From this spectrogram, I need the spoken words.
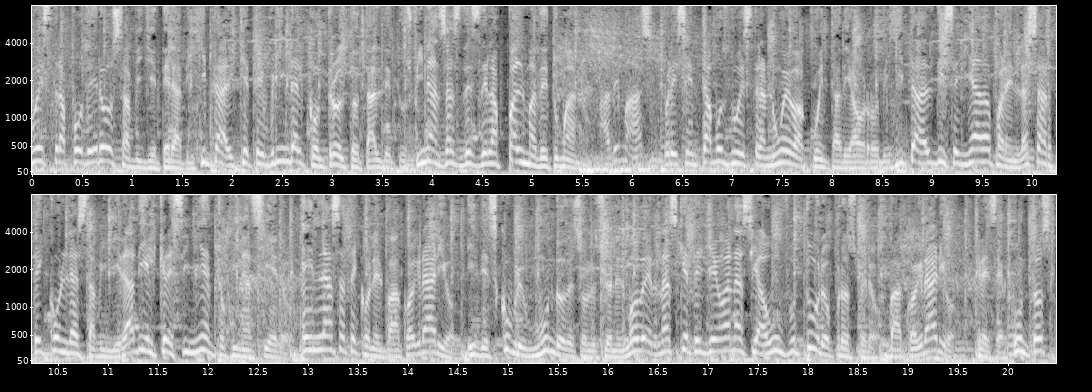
nuestra poderosa billetera digital que te brinda el control total de tus finanzas desde la palma de tu mano. Además, presentamos nuestra nueva cuenta de ahorro digital diseñada para enlazarte con la estabilidad y el crecimiento financiero. Enlázate con el Banco Agrario y descubre un mundo de soluciones modernas que te llevan hacia un futuro próspero. Banco Agrario, crecer juntos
